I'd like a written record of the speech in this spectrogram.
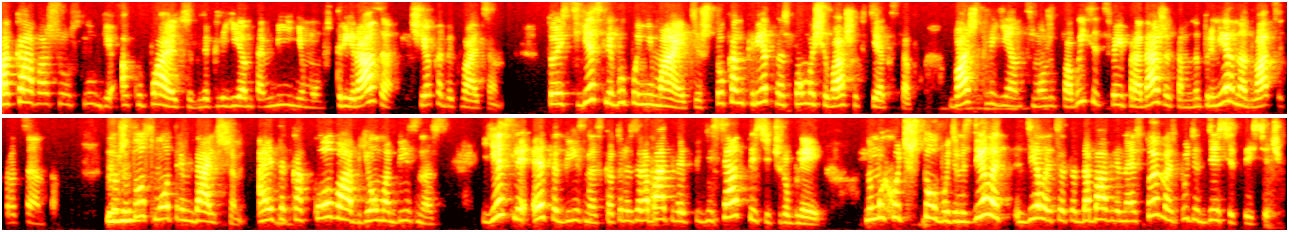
Пока ваши услуги окупаются для клиента минимум в три раза, чек адекватен. То есть, если вы понимаете, что конкретно с помощью ваших текстов ваш клиент сможет повысить свои продажи, там, например, на 20%, то mm-hmm. что смотрим дальше? А это какого объема бизнес? Если это бизнес, который зарабатывает 50 тысяч рублей, ну мы хоть что будем сделать, делать это добавленная стоимость будет 10 тысяч.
